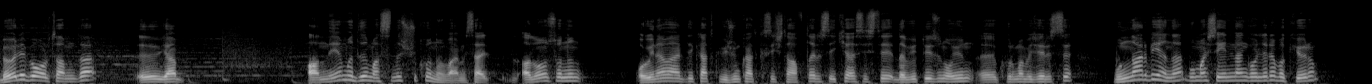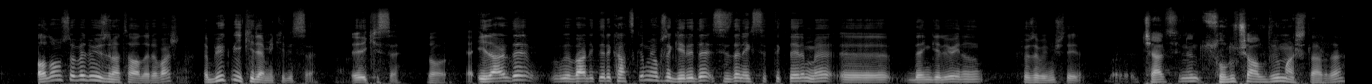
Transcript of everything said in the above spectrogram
Böyle bir ortamda e, ya anlayamadığım aslında şu konu var. Mesela Alonso'nun oyuna verdiği katkı, hücum katkısı işte hafta arası iki asisti, David Luiz'in oyun e, kurma becerisi. Bunlar bir yana bu maçta yenilen gollere bakıyorum. Alonso ve Luiz'in hataları var. Ya büyük bir ikilem ikilisi. E, ikisi. Doğru. Ya ileride verdikleri katkı mı yoksa geride sizden eksilttikleri mi e, dengeliyor inanın çözebilmiş değilim. Chelsea'nin sonuç aldığı maçlarda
